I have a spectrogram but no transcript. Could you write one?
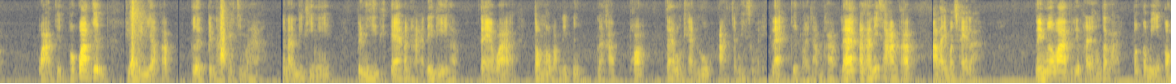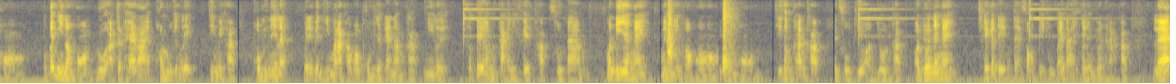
กว้างขึ้นพอกว้างขึ้นผิวไม่เรียบครับ เกิดเป็นหางไก่ขึ้นมาฉะนั้นวิธีนี้เป็นวิธีที่แก้ปัญหาได้ดีครับ แต่ว่าต้องระวังนิดนึงนะครับ เพราะใต้วงแขนลูกอาจจะไม่สวย และเกิดรอยดำครับ และประการที่ 3 ครับ อะไรมาใช้ล่ะ ในเมื่อว่าผลิตภัณฑ์ในท้องตลาดมันก็มีแอลกอฮอล์มันก็มีน้ำหอมลูกอาจจะแพ้ได้เพราะลูกยังเล็กจริงไหมครับ ผมนี่แหละเป็นเป็นที่มาครับว่าผมอยากแนะนำครับนี่เลยสเปรย์น้ำมันกายรีเฟรชครับสูตรน้ำมันดียังไง ไม่มีแอลกอฮอล์มีน้ำหอมที่สำคัญครับเป็นสูตรที่อ่อนโยนครับอ่อนโยนยังไง ช้กระเด็กตั้งแต่ 2 ปีขึ้นไปได้ยังไม่มีปัญหาครับ และ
